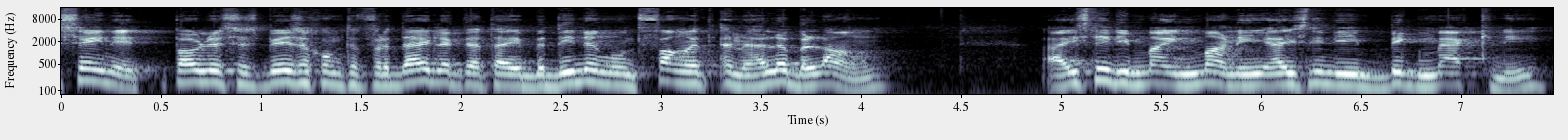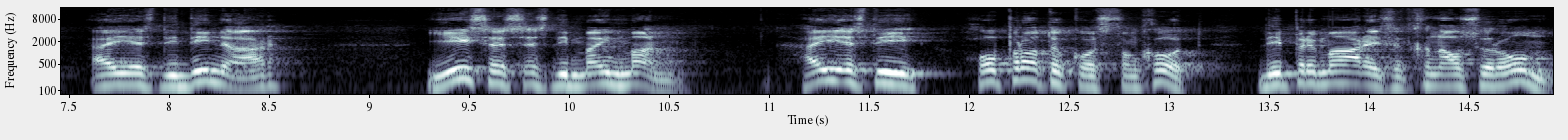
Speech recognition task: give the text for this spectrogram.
sê net Paulus is besig om te verduidelik dat hy bediening ontvang het in hulle belang. Hy is nie die main man nie, hy is nie die big mac nie. Hy is die dienaar. Jesus is die main man. Hy is die hoofprotokos van God, die primaris, dit gaan alsoor hom.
